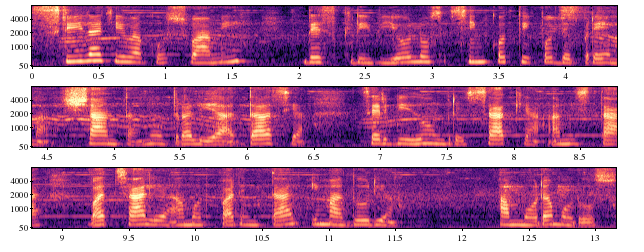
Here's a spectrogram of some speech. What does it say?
Srila Jiva Goswami describió los cinco tipos de prema, shanta, neutralidad, dasya, servidumbre, sakya, amistad, vatsalya, amor parental y maduria, amor amoroso.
